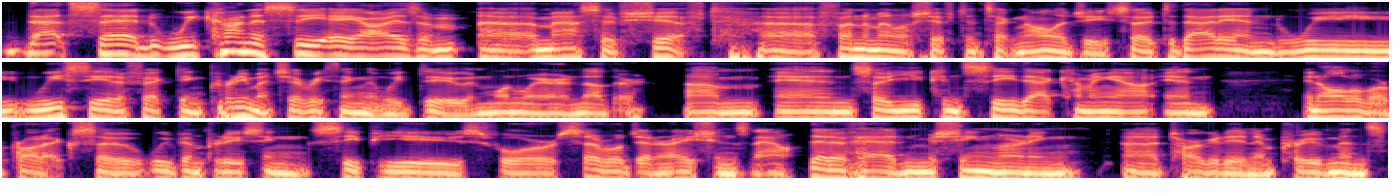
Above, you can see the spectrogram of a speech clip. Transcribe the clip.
that said, we kind of see AI as a, a massive shift, a fundamental shift in technology. So to that end, we we see it affecting pretty much everything that we do in one way or another. Um, and so you can see that coming out in in all of our products. So we've been producing CPUs for several generations now that have had machine learning uh, targeted improvements.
